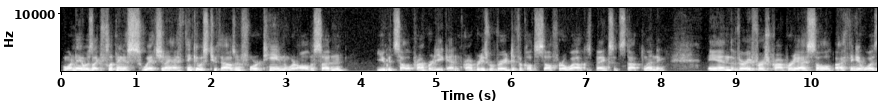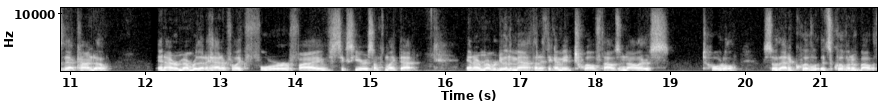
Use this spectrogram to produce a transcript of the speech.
one day it was like flipping a switch. And I, I think it was 2014 where all of a sudden you could sell a property again. Properties were very difficult to sell for a while because banks had stopped lending. And the very first property I sold, I think it was that condo and I remember that I had it for like four or five, six years, something like that. And I remember doing the math, and I think I made twelve thousand dollars total. So that equivalent, it's equivalent of about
